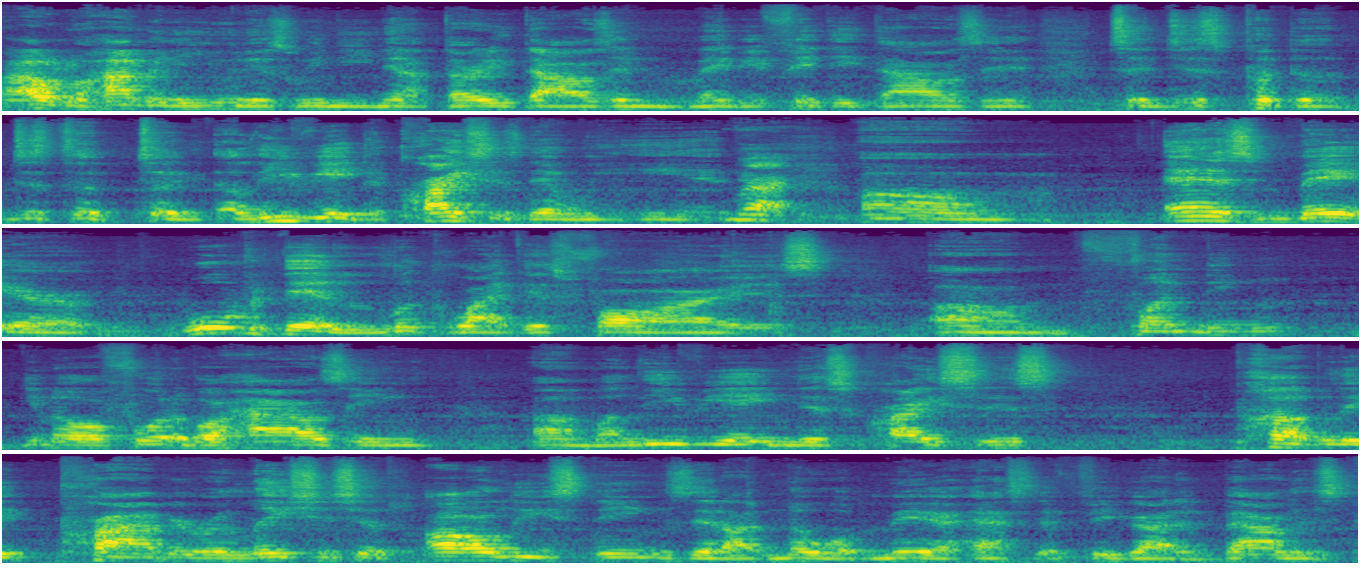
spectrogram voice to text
I don't know how many units we need now, thirty thousand, maybe fifty thousand, to just put the just to, to alleviate the crisis that we in. right. Um, as mayor, what would that look like as far as um, funding, you know, affordable housing, um, alleviating this crisis, public private relationships, all these things that I know a mayor has to figure out and balance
